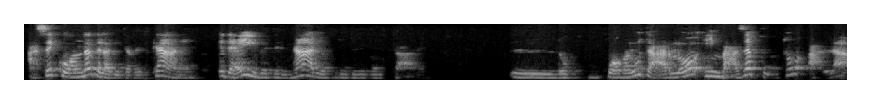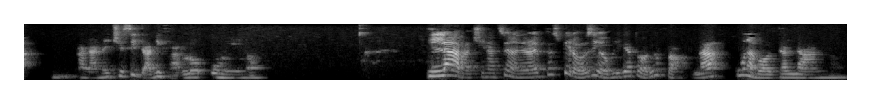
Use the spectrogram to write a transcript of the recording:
a seconda della vita del cane, ed è il veterinario che lo deve valutare lo, può valutarlo in base appunto alla, alla necessità di farlo o meno. La vaccinazione della leptospirosi è obbligatorio farla una volta all'anno.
